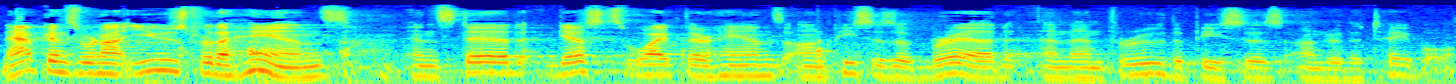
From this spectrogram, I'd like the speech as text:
Napkins were not used for the hands. Instead, guests wiped their hands on pieces of bread and then threw the pieces under the table.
